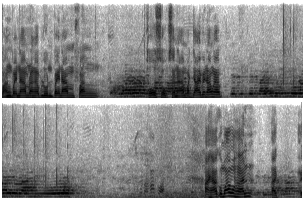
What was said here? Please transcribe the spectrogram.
ฟังไปน้ำนะครับ รุ่นไปน้ำฟัง โคศกสนามบรรยายไปน้ำครับเจ็ดสิบเจ็ดไหลอยู่อยู่ครับเพชรบุรีอยู่ไอ้หากุมารวังหันไอ้ไอ้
